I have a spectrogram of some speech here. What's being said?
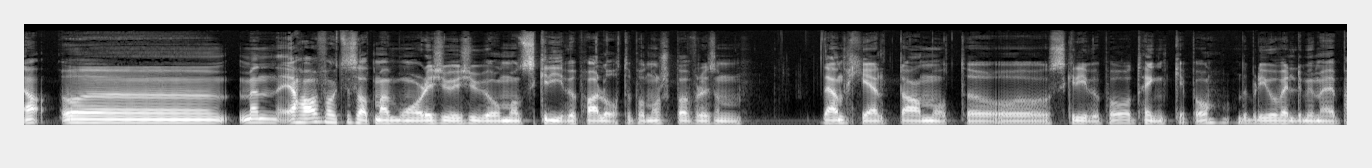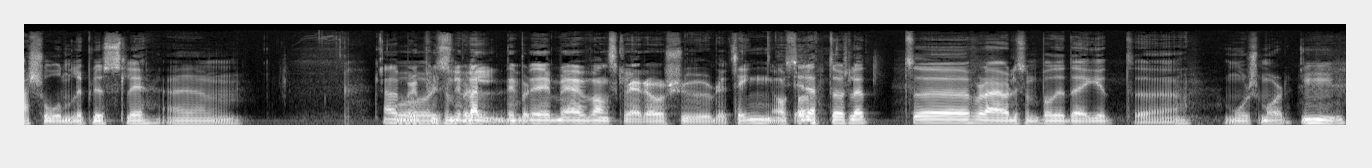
ja, og, men jeg har faktisk satt meg et mål i 2020 om å skrive et par låter på norsk. Bare for liksom, det er en helt annen måte å skrive på og tenke på. Det blir jo veldig mye mer personlig plutselig. Um, Ja, det blir plutselig liksom- veldig, det vanskeligere å skjule ting også. rett og slett, uh, for det er jo liksom på ditt eget uh, morsmål. Mm.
